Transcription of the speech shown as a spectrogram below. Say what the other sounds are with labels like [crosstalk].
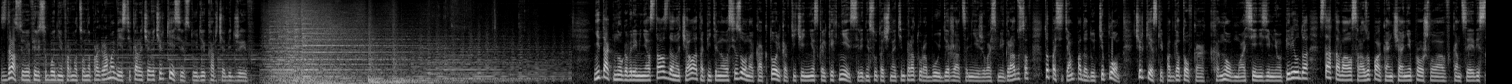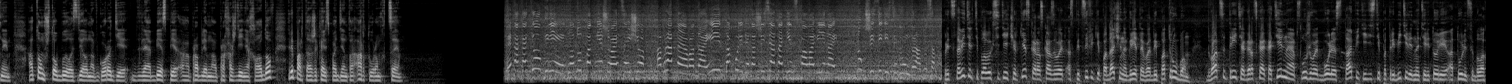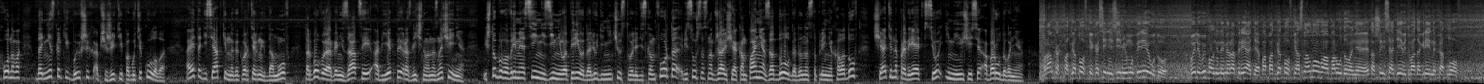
Здравствуйте, в эфире субботняя информационная программа «Вести Карачева-Черкесии» в студии Карча Биджиев. Не так много времени осталось до начала отопительного сезона. Как только в течение нескольких дней среднесуточная температура будет держаться ниже 8 градусов, то по сетям подадут тепло. Черкесский подготовка к новому осенне-зимнему периоду стартовала сразу по окончании прошлого в конце весны. О том, что было сделано в городе для беспроблемного прохождения холодов, репортажи корреспондента Артура Мхце. Это котел греет, но тут подмешивается еще обратная вода и доходит где-то 61,5, ну, к 62 градусам. Представитель тепловых сетей Черкеска рассказывает о специфике подачи нагретой воды по трубам. 23-я городская котельная обслуживает более 150 потребителей на территории от улицы Балахонова до нескольких бывших общежитий по Гутикулова. А это десятки многоквартирных домов, торговые организации, объекты различного назначения – и чтобы во время осенне-зимнего периода люди не чувствовали дискомфорта, ресурсоснабжающая компания задолго до наступления холодов тщательно проверяет все имеющееся оборудование. В рамках подготовки к осенне-зимнему периоду были выполнены мероприятия по подготовке основного оборудования, это 69 водогрейных котлов,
